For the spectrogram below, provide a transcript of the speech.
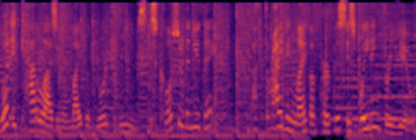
What if catalyzing a life of your dreams is closer than you think? A thriving life of purpose is waiting for you.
